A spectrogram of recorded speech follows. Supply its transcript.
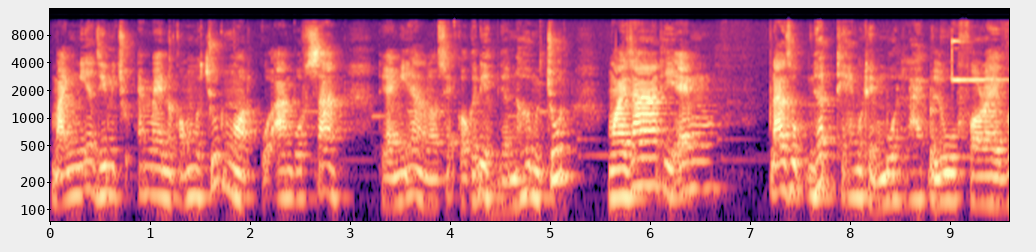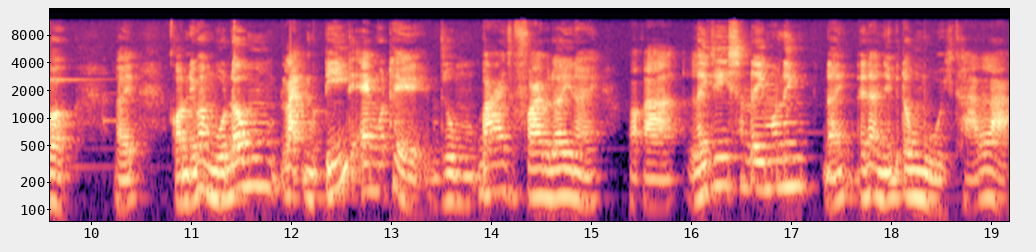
mà anh nghĩ là Jimmy Choo Iman nó có một chút ngọt của Ambosan. Thì anh nghĩ là nó sẽ có cái điểm nhấn hơn một chút. Ngoài ra thì em đa dụng nhất thì em có thể mua Light Blue Forever. Đấy còn nếu mà mùa đông lạnh một tí thì em có thể dùng Buy to Five Day này hoặc là Lazy Sunday Morning. Đấy đấy là những cái tông mùi khá là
